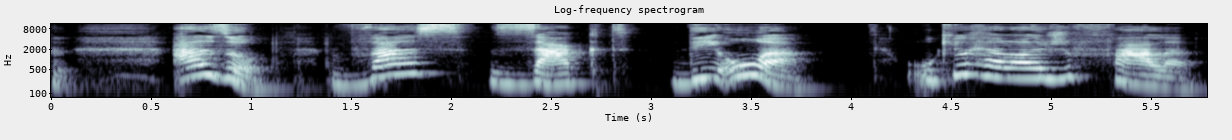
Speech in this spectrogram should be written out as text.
Also, was sagt die Uhr? O que o relógio fala?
